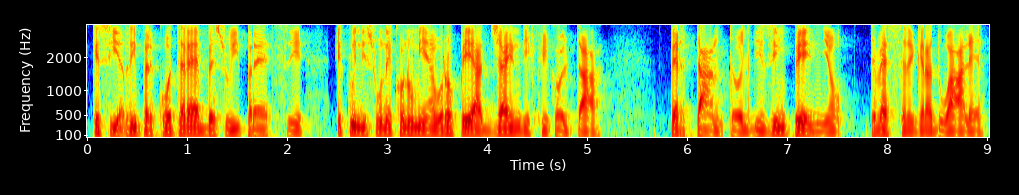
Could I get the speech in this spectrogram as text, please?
che si ripercuoterebbe sui prezzi e quindi su un'economia europea già in difficoltà. Pertanto il disimpegno deve essere graduale,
